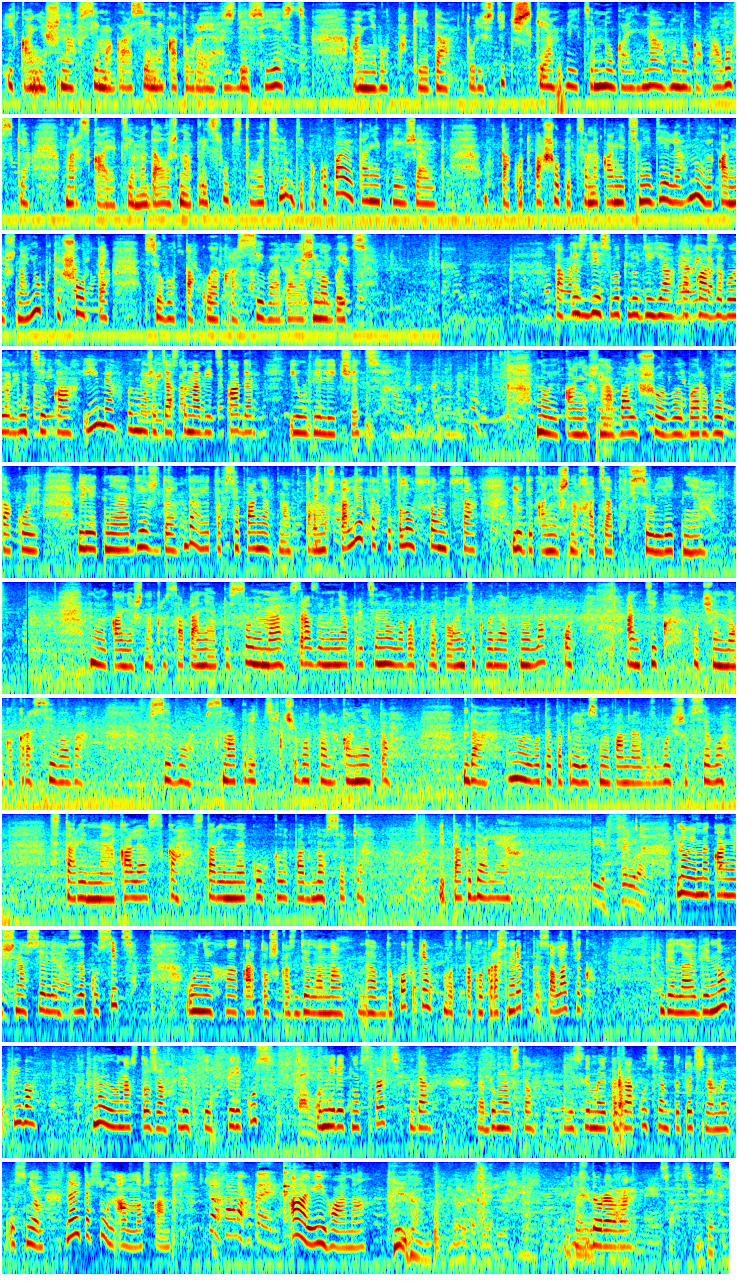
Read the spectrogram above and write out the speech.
И, конечно, все магазины, которые здесь есть, они вот такие, да, туристические. Видите, много льна, много полоски. Морская тема должна присутствовать. Люди покупают, они приезжают вот так вот пошопиться на конец недели. Ну и, конечно, юбки, шорты. Все вот такое красивое должно быть. Так, и здесь вот люди, я показываю бутика имя. Вы можете остановить кадр и увеличить. Ну и, конечно, большой выбор вот такой летней одежды. Да, это все понятно, потому что лето, тепло, солнце. Люди, конечно, хотят все летнее. Ну и, конечно, красота неописуемая. Сразу меня притянуло вот в эту антиквариатную лавку. Антик. Очень много красивого всего. Смотрите, чего только нету. Да, ну и вот эта прелесть мне понравилась больше всего. Старинная коляска, старинные куклы, подносики и так далее. Ну и мы, конечно, сели закусить. У них э, картошка сделана э, в духовке. Вот с такой красной рыбкой, салатик, белое вино, пиво. Ну и у нас тоже легкий перекус. Умереть не встать, да. Я думаю, что если мы это закусим, то точно мы уснем. Näytä sun Annos kanssa. Se on sama kuin teillä. Ai ihana. No mitä se... Здорово. Miten se...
